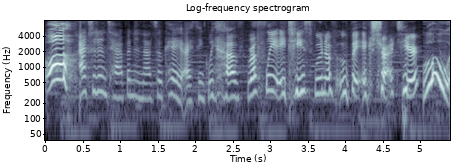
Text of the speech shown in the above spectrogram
Oh! Accidents happen and that's okay. I think we have roughly a teaspoon of ube extract here. Ooh,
